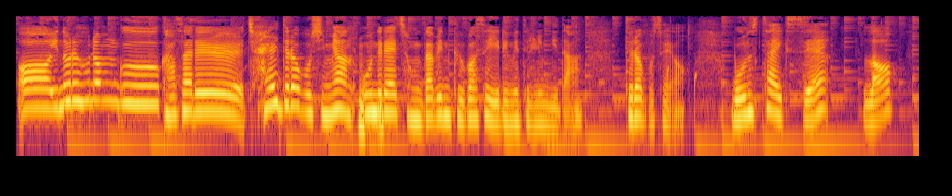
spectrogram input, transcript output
어, 이 노래 후렴구 가사를 잘 들어보시면 오늘의 정답인 그것의 이름이 들립니다. 들어보세요. 몬스타엑스의 Love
